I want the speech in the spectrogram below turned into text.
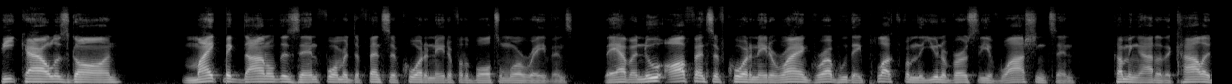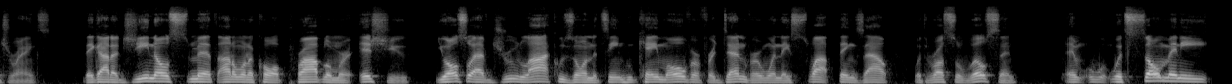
Pete Carroll is gone. Mike Macdonald is in, former defensive coordinator for the Baltimore Ravens. They have a new offensive coordinator, Ryan Grubb, who they plucked from the University of Washington, coming out of the college ranks. They got a Geno Smith, I don't want to call it problem or issue. You also have Drew Lock, who's on the team, who came over for Denver when they swapped things out with Russell Wilson. And with so many,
